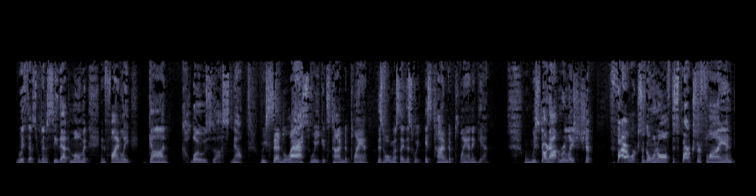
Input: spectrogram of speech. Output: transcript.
with us. We're going to see that in a moment. And finally, God clothes us. Now, we said last week it's time to plan. This is what we're going to say this week. It's time to plan again. When we start out in relationship, the fireworks are going off, the sparks are flying,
